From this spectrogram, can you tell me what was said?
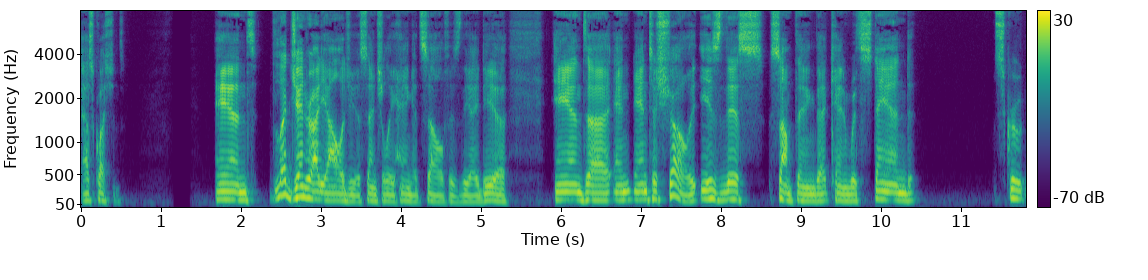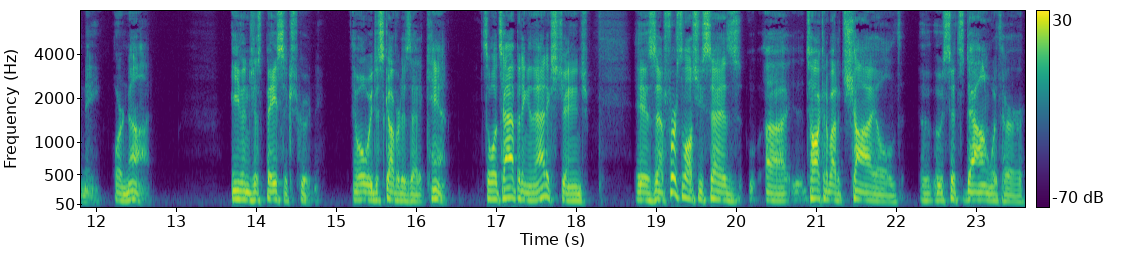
ask questions. And let gender ideology essentially hang itself is the idea. And, uh, and, and to show, is this something that can withstand scrutiny or not? even just basic scrutiny. And what we discovered is that it can't. So what's happening in that exchange is, uh, first of all, she says, uh, talking about a child who, who, sits down with her,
